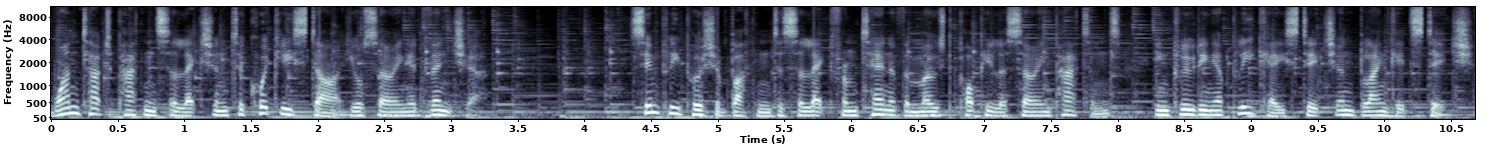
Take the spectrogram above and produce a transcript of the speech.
One-touch pattern selection to quickly start your sewing adventure. Simply push a button to select from 10 of the most popular sewing patterns, including applique stitch and blanket stitch.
